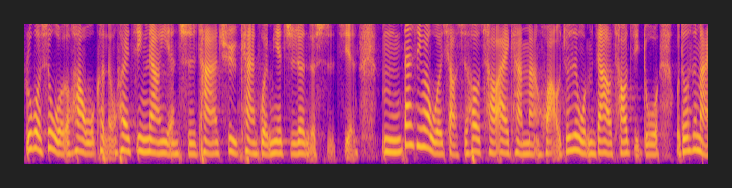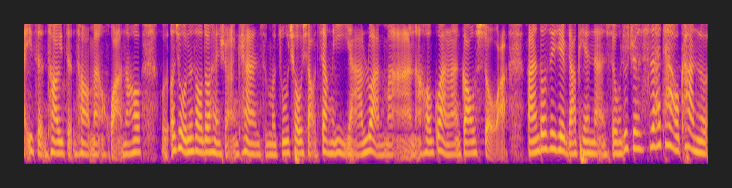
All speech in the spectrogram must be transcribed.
如果是我的话，我可能会尽量延迟他去看《鬼灭之刃》的时间。嗯，但是因为我小时候超爱看漫画，我就是我们家有超级多，我都是买一整套一整套的漫画，然后而且我那时候都很喜欢看什么足球小将义呀、乱马，然后灌篮高手啊，反正都是一些比较偏男生，我就觉得实在太好看了。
